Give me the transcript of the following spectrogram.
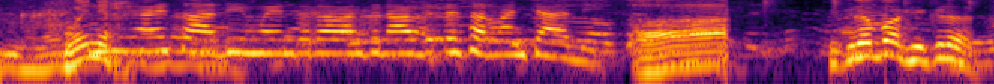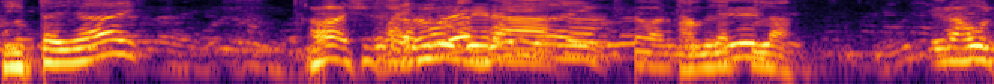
लिहायचं आधी महेंद्ररावांचं नाव घेते सर्वांच्या आधी. इकडे बघ इकडं. इथं या. अशी थांबल्या तुला. राहुल.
